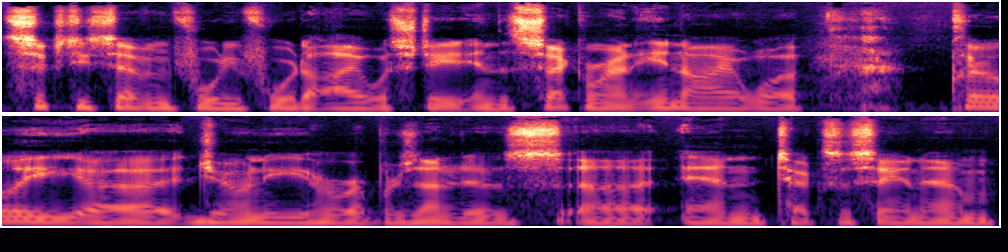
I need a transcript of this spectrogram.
67 44 to Iowa State in the second round in Iowa. Clearly, uh, Joni, her representatives, uh, and Texas A&M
